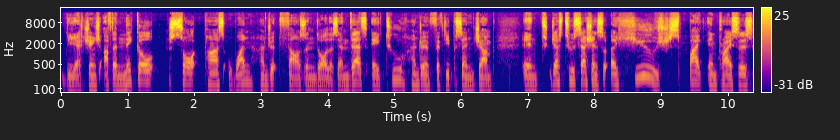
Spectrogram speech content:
the exchange after nickel soared past $100,000. And that's a 250% jump in just two sessions. So a huge spike in prices,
